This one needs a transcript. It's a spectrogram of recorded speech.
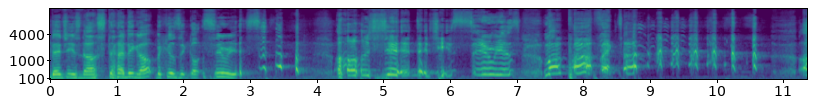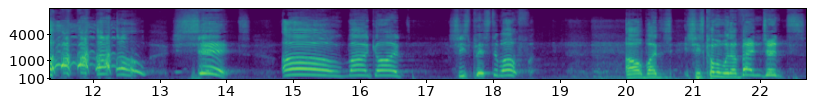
Deji is now standing up because it got serious. oh shit, Deji's serious. My perfect. oh shit. Oh my god. She's pissed him off. Oh, but she's coming with a vengeance.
